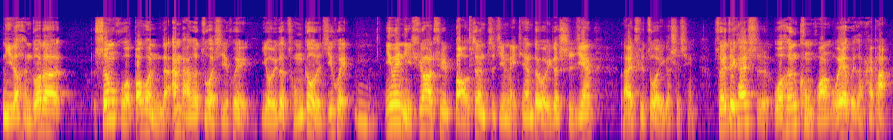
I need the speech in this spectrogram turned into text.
你的很多的生活，包括你的安排和作息，会有一个重构的机会。嗯，因为你需要去保证自己每天都有一个时间来去做一个事情，所以最开始我很恐慌，我也会很害怕。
